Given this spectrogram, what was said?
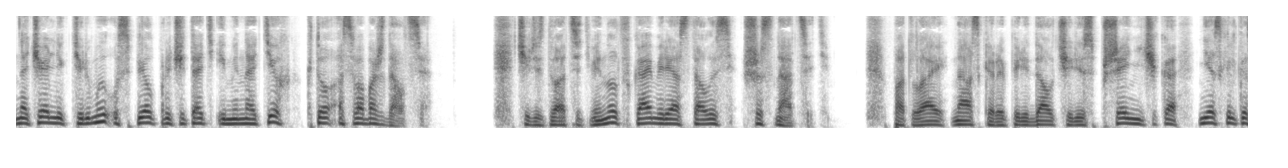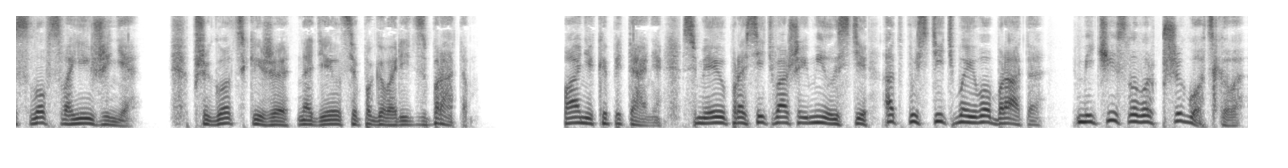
начальник тюрьмы успел прочитать имена тех, кто освобождался. Через 20 минут в камере осталось 16. Потлай наскоро передал через Пшеничика несколько слов своей жене. Пшигодский же надеялся поговорить с братом. «Пане капитане, смею просить вашей милости отпустить моего брата, Мечислава Пшигодского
